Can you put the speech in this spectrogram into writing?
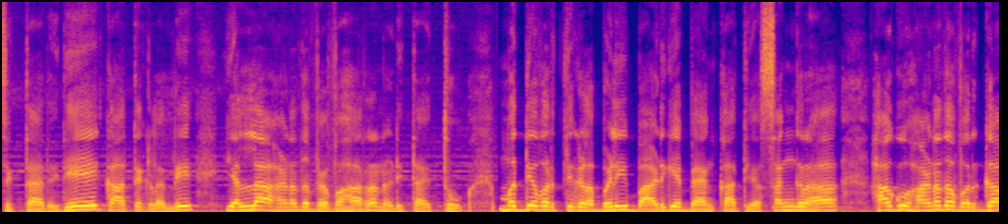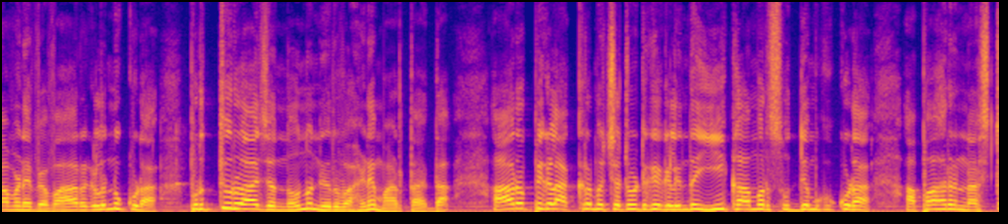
ಸಿಗ್ತಾ ಇದೆ. ಇದೇ ಖಾತೆಗಳಲ್ಲಿ ಎಲ್ಲ ಹಣದ ವ್ಯವಹಾರ ನಡೀತಾ ಇತ್ತು. ಮಧ್ಯವರ್ತಿಗಳ ಬಳಿ ಬಾಡಿಗೆ ಬ್ಯಾಂಕ್ ಖಾತೆಯ ಸಂಗ್ರಹ ಹಾಗೂ ಹಣದ ವರ್ಗಾವಣೆ ವ್ಯವಹಾರಗಳನ್ನು ಕೂಡ ಪೃಥ್ವಿರಾಜ್ ಅನ್ನೋನು ನಿರ್ವಹಣೆ ಮಾಡ್ತಾ ಇದ್ದ. ಆರೋಪಿಗಳ ಅಕ್ರಮ ಚಟುವಟಿಕೆಗಳಿಂದ ಇ ಕಾಮರ್ಸ್ ಉದ್ಯಮಕ್ಕೂ ಕೂಡ ಅಪಾರ ನಷ್ಟ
